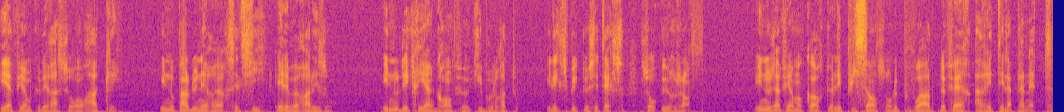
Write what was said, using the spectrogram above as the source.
et affirme que les races seront raclées. Il nous parle d'une erreur, celle-ci élèvera les eaux. Il nous décrit un grand feu qui brûlera tout. Il explique que ces textes sont urgents. Il nous affirme encore que les puissances ont le pouvoir de faire arrêter la planète.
